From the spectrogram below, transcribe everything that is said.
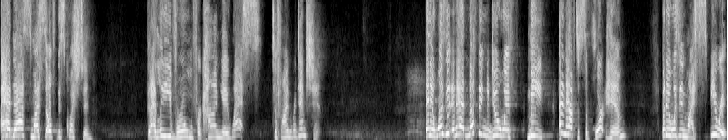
I had to ask myself this question. Did I leave room for Kanye West to find redemption? And it wasn't, it had nothing to do with me. I didn't have to support him, but it was in my spirit.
